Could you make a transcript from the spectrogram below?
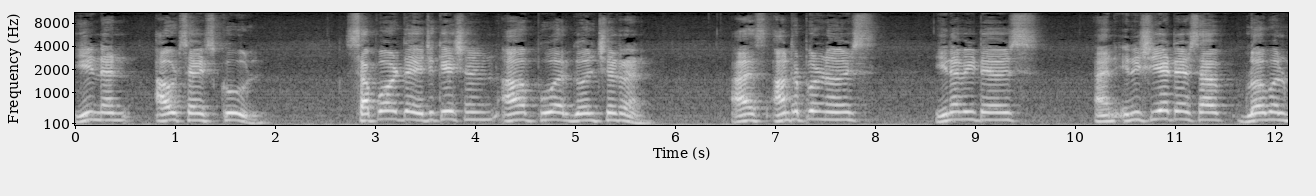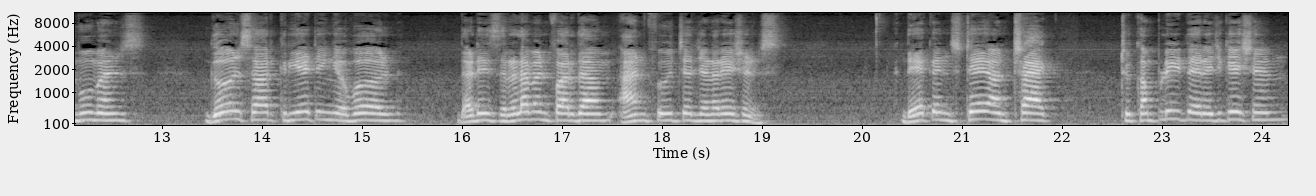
in and outside school. Support the education of poor girl children. As entrepreneurs, innovators, and initiators of global movements, girls are creating a world that is relevant for them and future generations. They can stay on track to complete their education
